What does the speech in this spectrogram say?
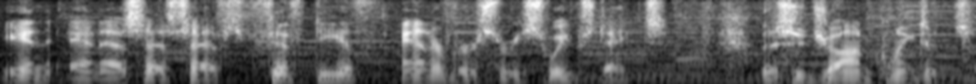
in NSSF's 50th anniversary sweepstakes. This is John Quaintance.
